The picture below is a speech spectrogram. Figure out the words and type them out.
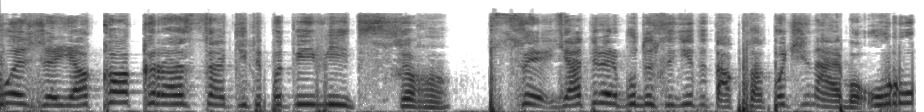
Боже, яка краса, діти, подивіться. Все, я тепер буду сидіти так, так, починаємо. Урок.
